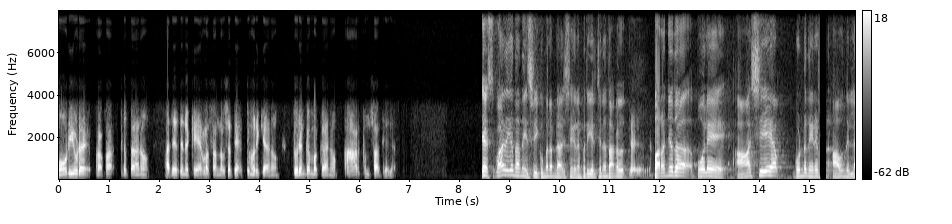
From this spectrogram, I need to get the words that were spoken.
മോഡിയുടെ പ്രഭ എടുത്താനോ അദ്ദേഹത്തിന്റെ കേരള സന്ദർശത്തെ അട്ടിമറിക്കാനോ തുരങ്കം വെക്കാനോ ആർക്കും സാധ്യമല്ല. യെസ് വളരെയധികം നന്ദി ശ്രീ കുമ്മനം രാജശേഖരൻ പ്രതികരിച്ചതിന്. താങ്കൾ പറഞ്ഞത് പോലെ ആശയം കൊണ്ട് നേരിടാൻ ആവുന്നില്ല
